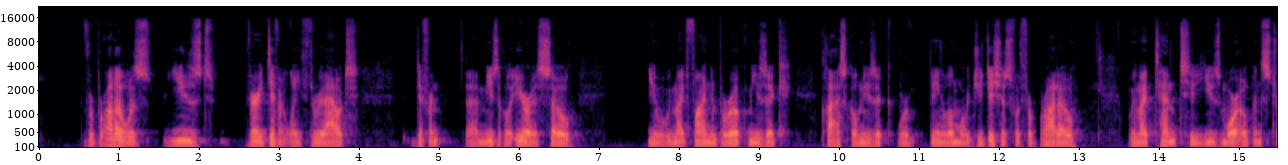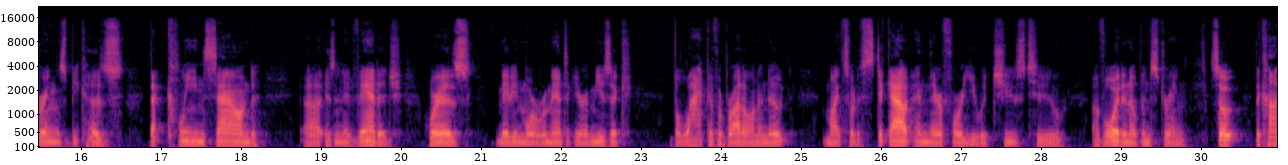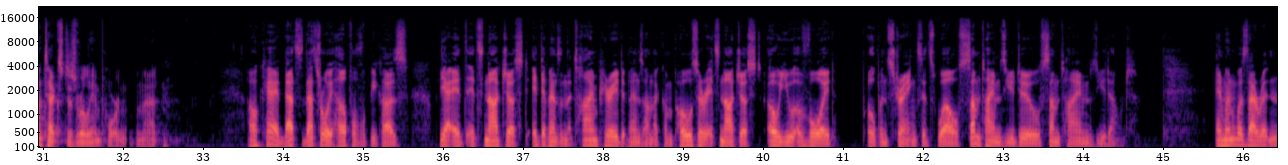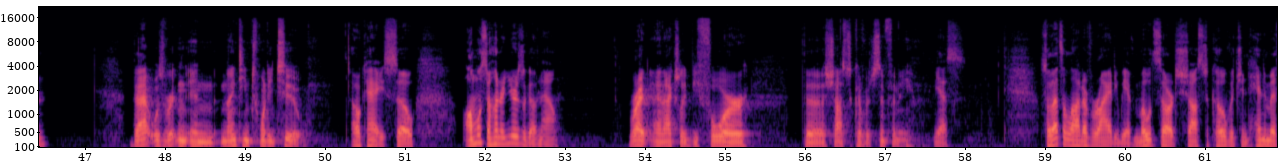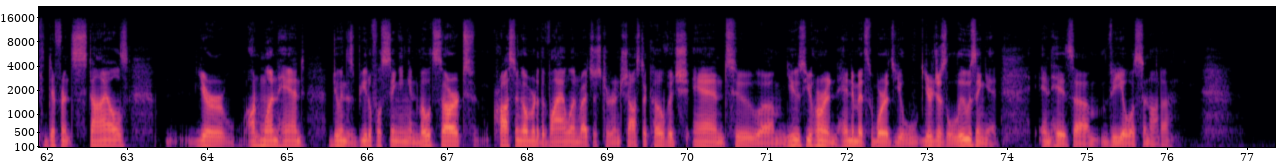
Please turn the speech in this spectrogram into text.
vibrato was used very differently throughout different uh, musical eras. So, you know, we might find in Baroque music, classical music, we're being a little more judicious with vibrato. We might tend to use more open strings because that clean sound uh, is an advantage. Whereas maybe in more romantic era music, the lack of vibrato on a note might sort of stick out, and therefore you would choose to avoid an open string. So the context is really important in that. Okay, that's that's really helpful because yeah, it, it's not just it depends on the time period, depends on the composer. It's not just oh you avoid open strings. It's well sometimes you do, sometimes you don't. And when was that written? That was written in 1922. Okay, so almost 100 years ago now. Right, and actually before the Shostakovich Symphony. Yes. So that's a lot of variety. We have Mozart, Shostakovich, and Hindemith, different styles. You're, on one hand, doing this beautiful singing in Mozart, crossing over to the violin register in Shostakovich, and to um, use your and Hindemith's words, you, you're just losing it in his um, viola sonata.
